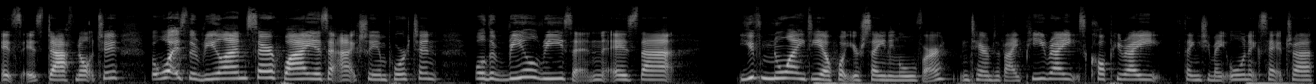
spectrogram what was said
It's it's daft not to. But what is the real answer? Why is it actually important? Well, the real reason is that you've no idea what you're signing over in terms of IP rights, copyright, things you might own, etc.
